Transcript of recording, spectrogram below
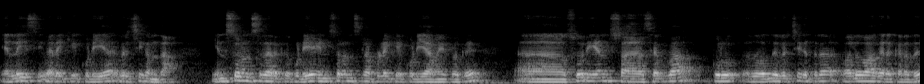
எல்ஐசி விளைக்கக்கூடிய விருச்சிகம் தான். இன்சூரன்ஸில் இருக்கக்கூடிய இன்சூரன்ஸில் பிழைக்கக்கூடிய அமைப்புக்கு சூரியன் ச- செவ்வாய் குரு அது வந்து விருச்சிகத்தில் வலுவாக இருக்கிறது.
